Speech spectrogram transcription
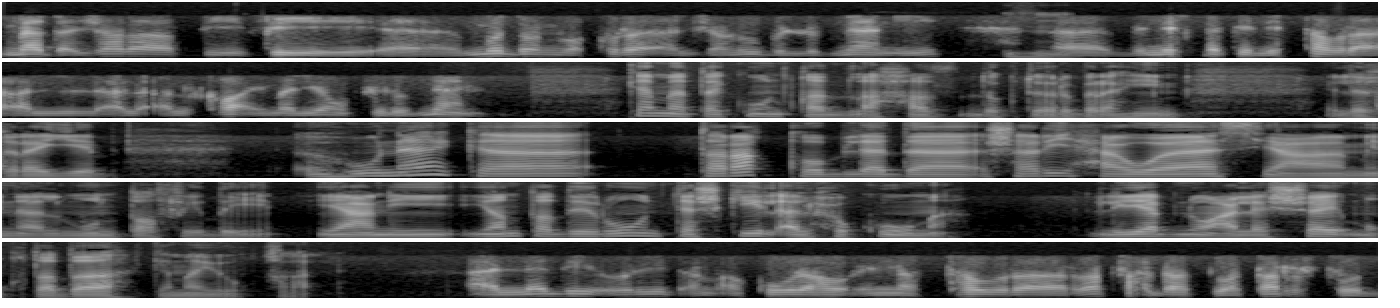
ماذا جرى في في آه، مدن وقرى الجنوب اللبناني آه، بالنسبة للثورة القائمة اليوم في لبنان. كما تكون قد لاحظت دكتور إبراهيم الغريب هناك ترقب لدى شريحة واسعة من المنتفضين، يعني ينتظرون تشكيل الحكومة ليبنوا على الشيء مقتضاه كما يقال. الذي أريد أن أقوله إن الثورة رفضت وترفض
